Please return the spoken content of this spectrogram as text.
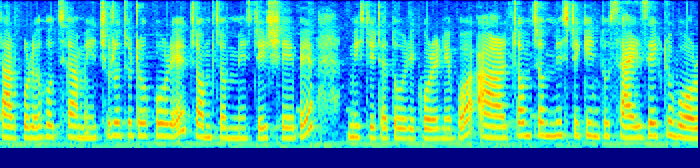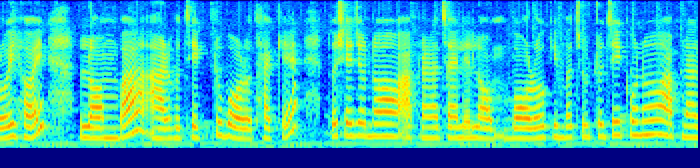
তারপরে হচ্ছে আমি ছোটো ছোটো করে চমচম মিষ্টির শেপে মিষ্টিটা তৈরি করে নেব। আর চমচম মিষ্টি কিন্তু সাইজে একটু বড়ই হয়, লম্বা আর হচ্ছে একটু বড় থাকে। তো সেজন্য আপনারা চাইলে বড় কিংবা ছোটো যে কোনো আপনার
